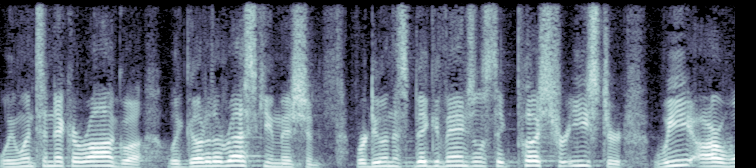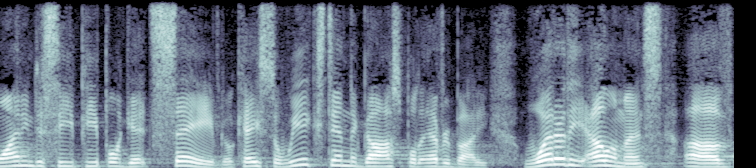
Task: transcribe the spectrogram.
We went to Nicaragua. We go to the rescue mission. We're doing this big evangelistic push for Easter. We are wanting to see people get saved, okay? So we extend the gospel to everybody. What are the elements of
